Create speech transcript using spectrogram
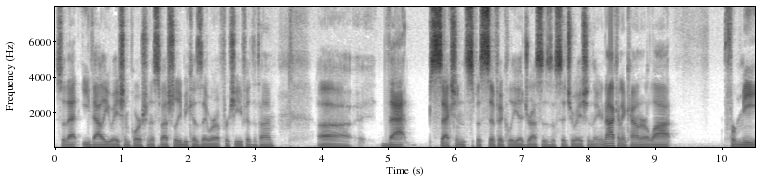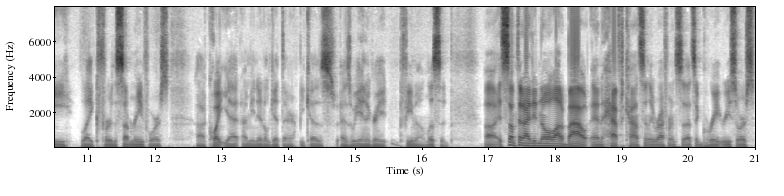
so that evaluation portion, especially because they were up for chief at the time, uh, that section specifically addresses a situation that you're not going to encounter a lot for me, like for the submarine force, uh, quite yet. I mean, it'll get there because as we integrate female enlisted. Uh, it's something I didn't know a lot about and have to constantly reference. So that's a great resource,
